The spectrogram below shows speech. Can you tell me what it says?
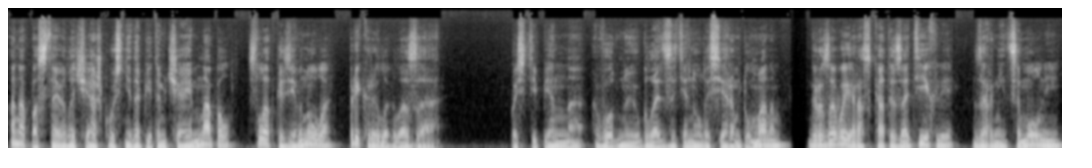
Она поставила чашку с недопитым чаем на пол, сладко зевнула, прикрыла глаза. Постепенно водную гладь затянула серым туманом, грозовые раскаты затихли, зорницы молний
